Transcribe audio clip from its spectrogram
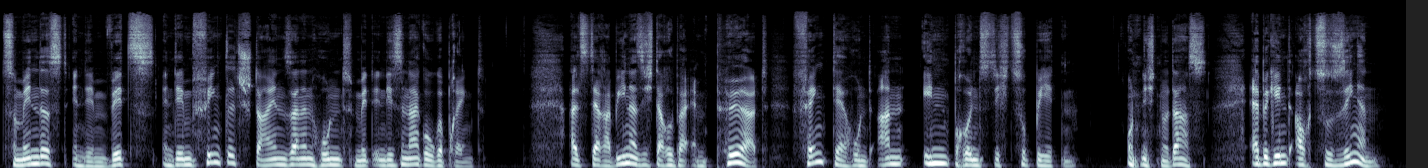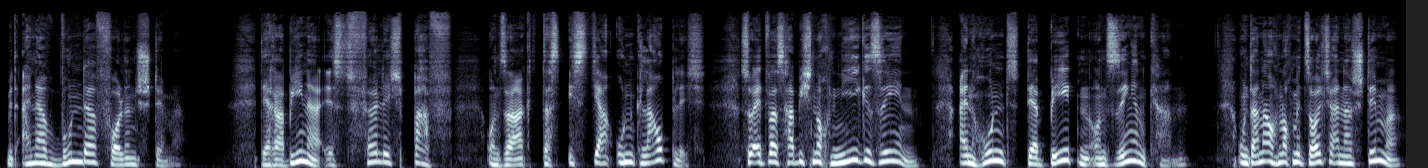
zumindest in dem Witz, in dem Finkelstein seinen Hund mit in die Synagoge bringt. Als der Rabbiner sich darüber empört, fängt der Hund an, inbrünstig zu beten. Und nicht nur das, er beginnt auch zu singen, mit einer wundervollen Stimme. Der Rabbiner ist völlig baff und sagt, das ist ja unglaublich. So etwas habe ich noch nie gesehen. Ein Hund, der beten und singen kann. Und dann auch noch mit solch einer Stimme.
